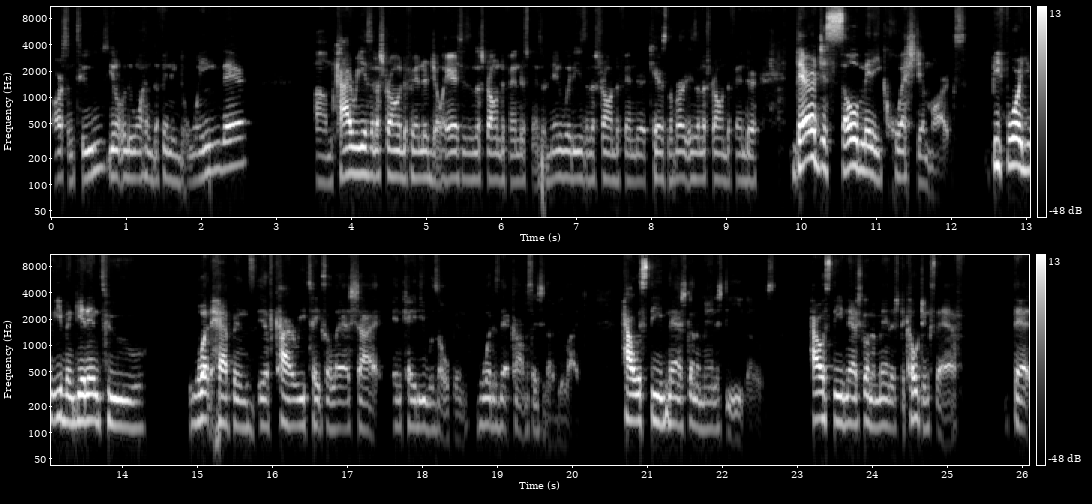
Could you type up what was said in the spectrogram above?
or some twos. You don't really want him defending the wing there. Um, Kyrie isn't a strong defender. Joe Harris isn't a strong defender. Spencer Dinwiddie isn't a strong defender. Caris LeVert isn't a strong defender. There are just so many question marks before you even get into what happens if Kyrie takes a last shot and KD was open. What is that conversation going to be like? How is Steve Nash going to manage the egos? How is Steve Nash going to manage the coaching staff that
